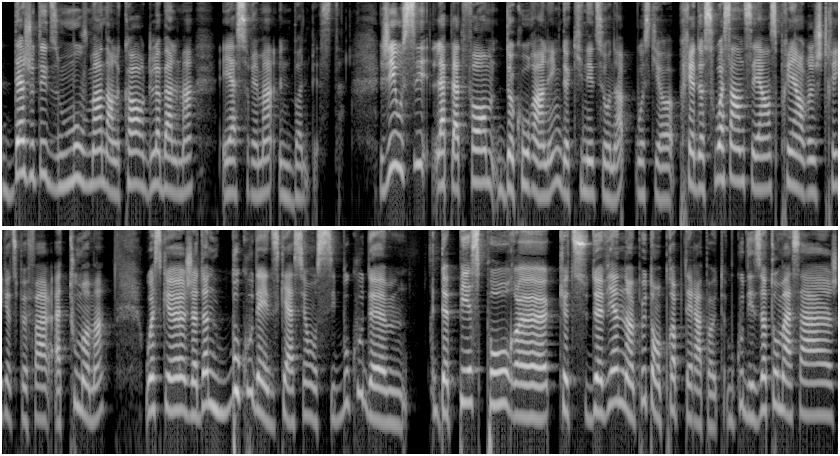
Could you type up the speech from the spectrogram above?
d'ajouter du mouvement dans le corps globalement est assurément une bonne piste. J'ai aussi la plateforme de cours en ligne de Kinetionop, où est-ce qu'il y a près de 60 séances préenregistrées que tu peux faire à tout moment, où est-ce que je donne beaucoup d'indications aussi, beaucoup de, de pistes pour euh, que tu deviennes un peu ton propre thérapeute. Beaucoup des automassages,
